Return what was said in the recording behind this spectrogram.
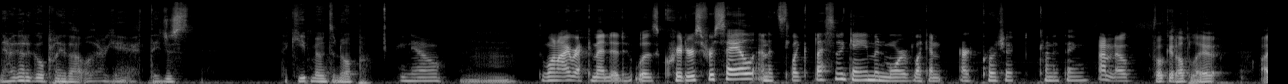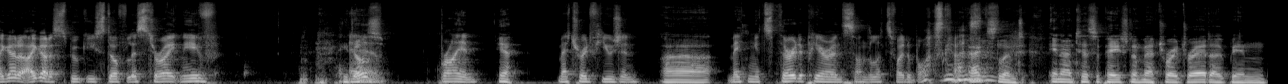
now i gotta go play that other game they just they keep mounting up I know. Hmm. The one I recommended was Critters for Sale, and it's like less of a game and more of like an art project kind of thing. I don't know. fuck it i'll play it I got a, I got a spooky stuff list to write, Neve. He does. Um, Brian, yeah. Metroid Fusion Uh, making its third appearance on the Let's Fight a Boss cast. excellent. In anticipation of Metroid Dread, I've been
